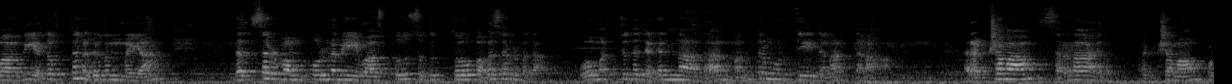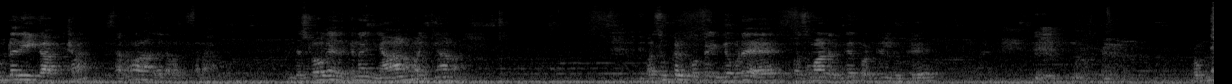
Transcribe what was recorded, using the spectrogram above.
வாவி யதோக்த நகிருதம் மையா. தத்சர்வம் பூர்ணமே வாஸ்து சுதுக்தோ பவசர்வதா. ஓமச்சுத ஜெகநாதா மந்திரமூர்த்தே ஜனார்த்தனா. ரக்ஷமாம் சரணாகதம். ரக்ஷமாம் புண்டரீகாட்சா சரணாகத வத்சலா இந்த ஸ்லோகம் இருக்குன்னா ஞானம் அஜானம் பசுக்கள் கூட்டம் இங்க கூட பசுமாடு இருக்கு தொட்டில் இருக்கு. ரொம்ப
